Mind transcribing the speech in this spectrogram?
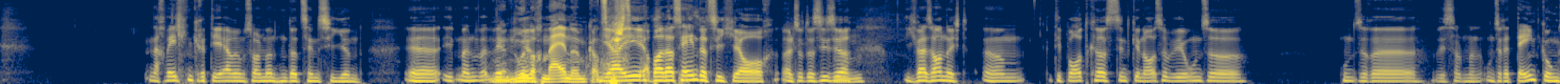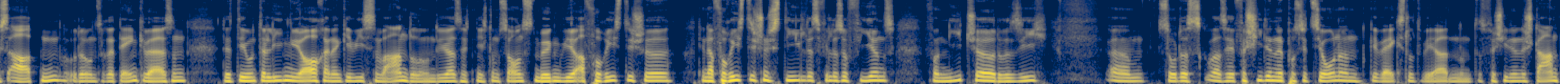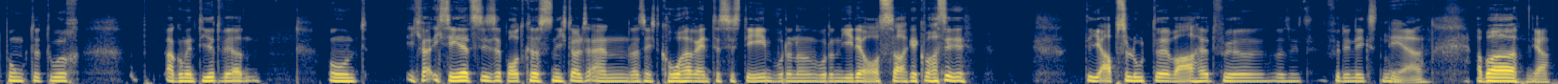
nach welchem Kriterium soll man denn da zensieren? Äh, ich mein, wenn ja, nur wir, nach meinem, ganz Ja, eh, aber das ändert sich ja auch. Also das ist ja, mhm. ich weiß auch nicht, ähm, die Podcasts sind genauso wie unser unsere, wie soll man, unsere Denkungsarten oder unsere Denkweisen, die, die, unterliegen ja auch einem gewissen Wandel. Und ich weiß nicht, nicht umsonst mögen wir aphoristische, den aphoristischen Stil des Philosophierens von Nietzsche oder was ich, ähm, so dass quasi verschiedene Positionen gewechselt werden und dass verschiedene Standpunkte durch argumentiert werden. Und ich, ich, sehe jetzt diese Podcasts nicht als ein, weiß nicht, kohärentes System, wo dann, wo dann jede Aussage quasi die absolute Wahrheit für, was ist, für die nächsten. Ja. Aber ja.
